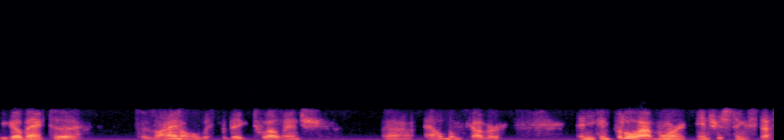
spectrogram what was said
You go back to to vinyl with the big 12 inch uh, album cover, and you can put a lot more interesting stuff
